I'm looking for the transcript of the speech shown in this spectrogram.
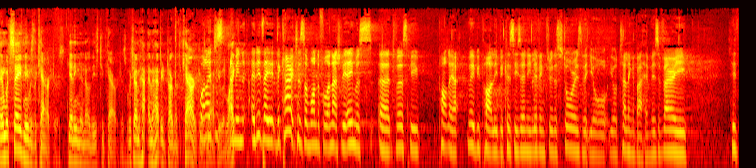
And what saved me was the characters, getting to know these two characters, which I'm, ha- I'm happy to talk about the characters well, now, I just, if you would like. I mean, it is a, the characters are wonderful, and actually, Amos uh, Tversky partly, maybe partly because he's only living through the stories that you're, you're telling about him, is a very, he's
